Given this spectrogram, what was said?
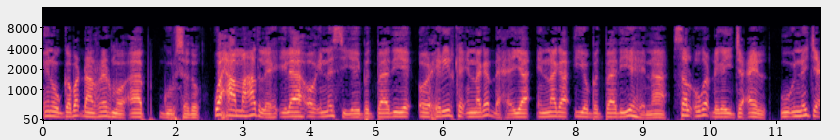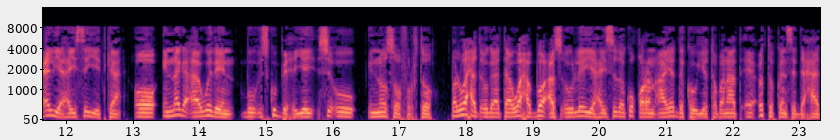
inuu gabadhan reer mo'aab guursado waxaa mahad leh ilaah oo ina siiyey badbaadiye oo xidhiirka inaga dhexeeya innaga iyo badbaadiyaheenna sal uga dhigay jacayl. Wuu ina jecel yahay sayidka oo innaga aawadeen buu isku bixiyey si uu inoo soo furto. Bal waxaad ogaataa waxa boocas uu leeyahay sida ku qoran aayadda kow iyo tobanaad ee cutubkan saddexaad.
